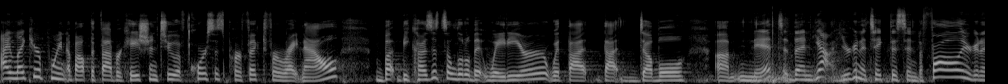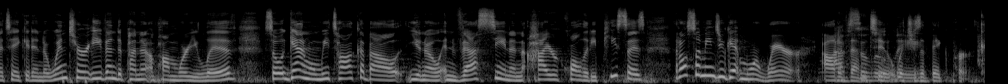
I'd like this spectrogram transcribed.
I like your point about the fabrication too. Of course, it's perfect for right now, but because it's a little bit weightier with that that double um, knit, then yeah, you're going to take this into fall. You're going to take it into winter, even dependent upon where you live. So again, when we talk about you know investing in higher quality pieces, it also means you get more wear out of them too, which is a big perk.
